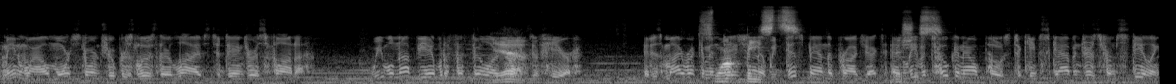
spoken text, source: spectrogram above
Meanwhile, more stormtroopers lose their lives to dangerous fauna. We will not be able to fulfill our Yeah. directive here. It is my recommendation that we disband the project and leave a token outpost to keep scavengers from stealing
